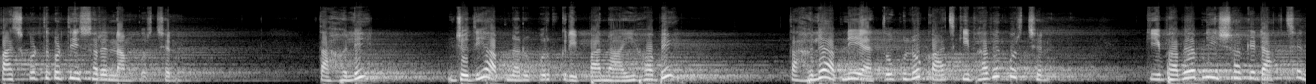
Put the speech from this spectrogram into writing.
কাজ করতে করতে ঈশ্বরের নাম করছেন। তাহলে যদি আপনার উপর কৃপা নাই হবে, তাহলে আপনি এতগুলো কাজ কীভাবে করছেন? কীভাবে আপনি ঈশ্বরকে ডাকছেন?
